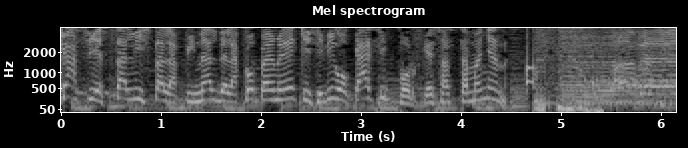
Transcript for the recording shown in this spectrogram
Casi está lista la final de la Copa MX y digo casi porque es hasta mañana. ¡La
